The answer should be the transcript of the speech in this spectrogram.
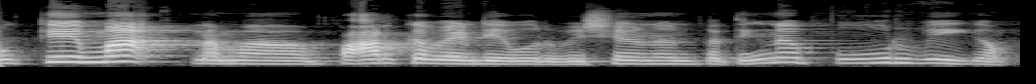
முக்கியமாக நம்ம பார்க்க வேண்டிய ஒரு விஷயம் என்னென்னு பார்த்தீங்கன்னா பூர்வீகம்.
